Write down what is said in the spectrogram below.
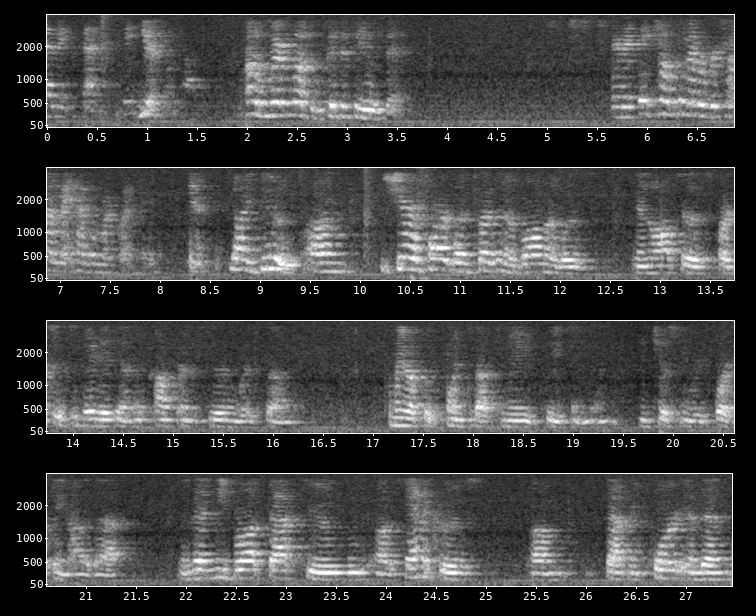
That makes sense. Thank you Yes. So much. Oh, very welcome, good to see you again. And I think Councilmember Bertrand might have one more question. Yeah, I do. Um, Sheriff Hart, when President Obama was in office, participated in a conference dealing with, um, coming up with points about community policing, and interesting report came out of that. And then he brought back to, uh, Santa Cruz, um, that report, and then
